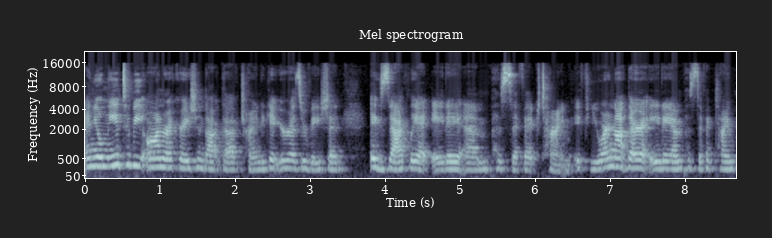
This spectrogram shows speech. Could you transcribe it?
And you'll need to be on recreation.gov trying to get your reservation exactly at 8 a.m. Pacific time. If you are not there at 8 a.m. Pacific time,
